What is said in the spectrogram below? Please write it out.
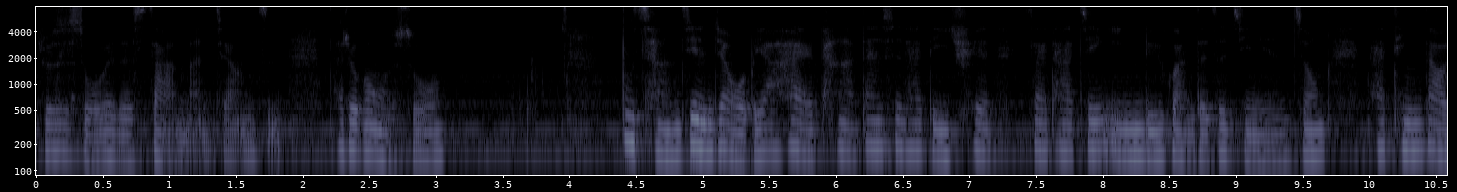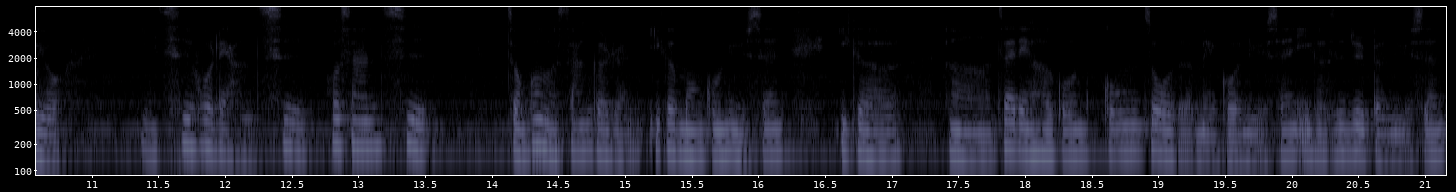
就是所谓的萨满这样子，她就跟我说。不常见，叫我不要害怕。但是他的确在他经营旅馆的这几年中，他听到有一次或两次或三次，总共有三个人，一个蒙古女生，一个嗯、在联合国工作的美国女生，一个是日本女生。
